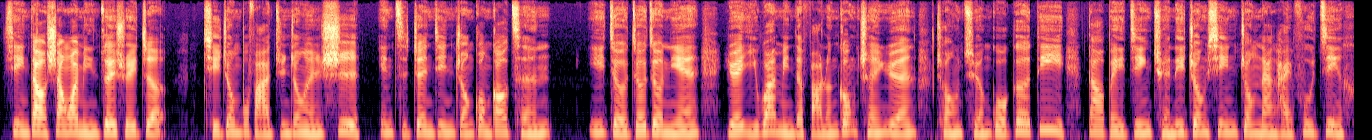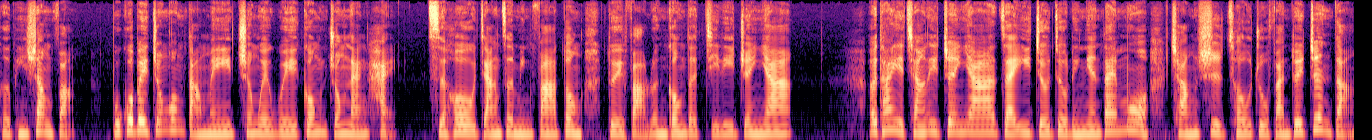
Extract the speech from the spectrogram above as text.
吸引到上万名追随者，其中不乏军中人士，因此震惊中共高层。一九九九年，约一万名的法轮功成员从全国各地到北京权力中心中南海附近和平上访，不过被中共党媒称为“围攻中南海”。此后，江泽民发动对法轮功的极力镇压，而他也强力镇压在一九九零年代末尝试筹组反对政党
